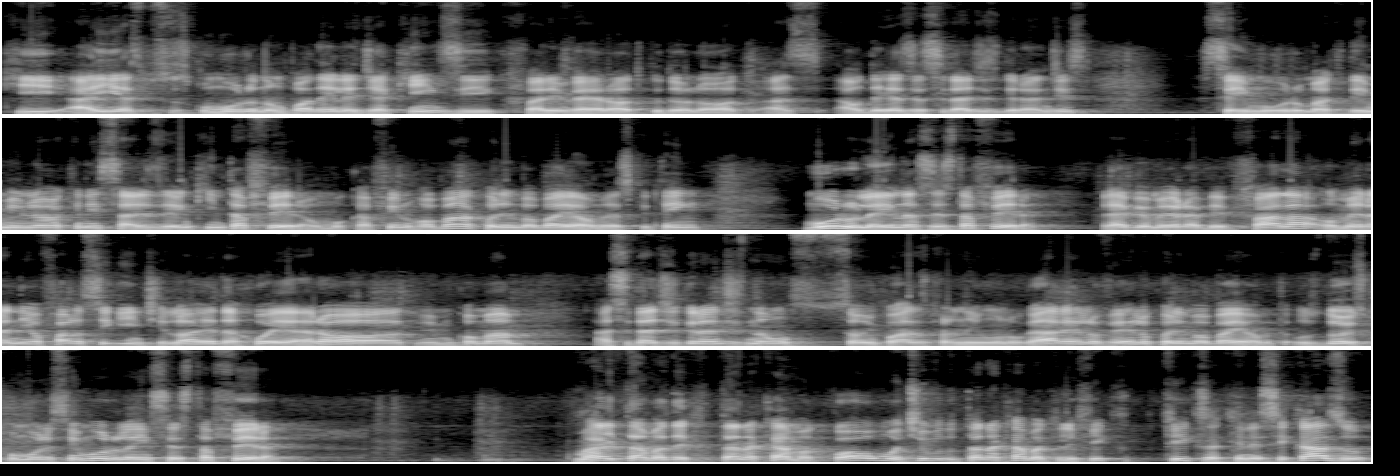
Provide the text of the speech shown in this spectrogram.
que aí as pessoas com muro não podem ler dia 15, que farim verot kudolot, as aldeias e as cidades grandes, sem muro, não é eles quinta-feira, o Mukafin Robá, Korim Babayal, mas que tem Muro lei na sexta-feira. Rebbe Omer Rebbe fala, Omerani eu falo o seguinte: Loia da Royarot, Mimkomam. As cidades grandes não são empurradas para nenhum lugar. Elo velo Kolim Babayom. Os dois, com muro sem muro, lei em sexta-feira. Maitama de Tanakama. Qual o motivo do Tanakama? Que ele fixa que nesse caso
